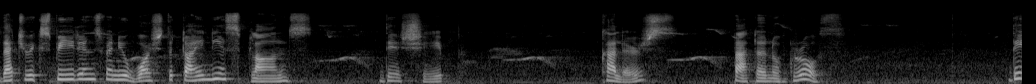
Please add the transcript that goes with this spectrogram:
that you experience when you watch the tiniest plants, their shape, colors, pattern of growth. They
